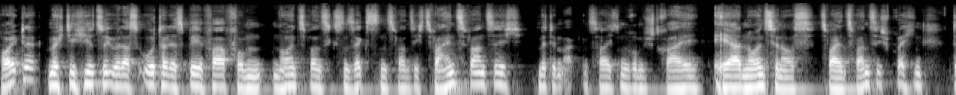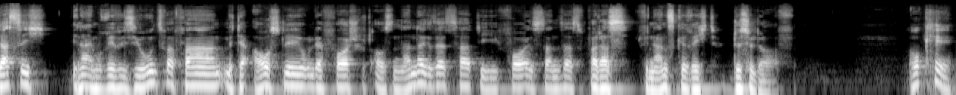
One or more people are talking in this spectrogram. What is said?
Heute möchte ich hierzu über das Urteil des BFH vom 29.06.2022 mit dem Aktenzeichen Römisch 3 R19 aus 22 sprechen, das sich in einem Revisionsverfahren mit der Auslegung der Vorschrift auseinandergesetzt hat. Die Vorinstanz war das Finanzgericht Düsseldorf. Okay,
